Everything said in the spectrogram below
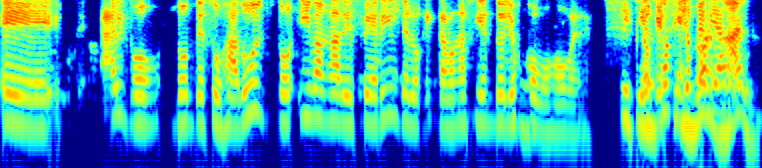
eh, algo donde sus adultos iban a diferir de lo que estaban haciendo ellos como jóvenes. Y pienso que, yo normal.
